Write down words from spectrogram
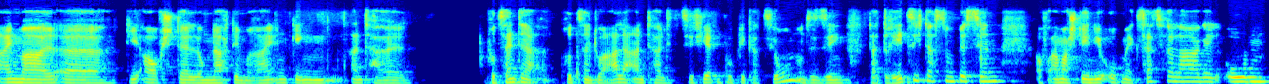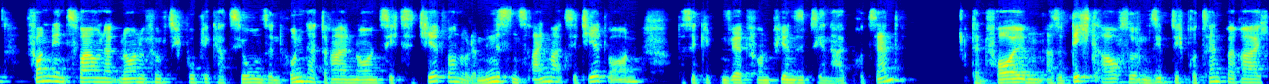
Einmal äh, die Aufstellung nach dem Ranking-Anteil, prozentualer Anteil der zitierten Publikationen. Und Sie sehen, da dreht sich das so ein bisschen. Auf einmal stehen die Open Access Verlage oben. Von den 259 Publikationen sind 193 zitiert worden oder mindestens einmal zitiert worden. Das ergibt einen Wert von 74,5 Prozent. Dann folgen also dicht auf, so im 70 Prozent Bereich,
